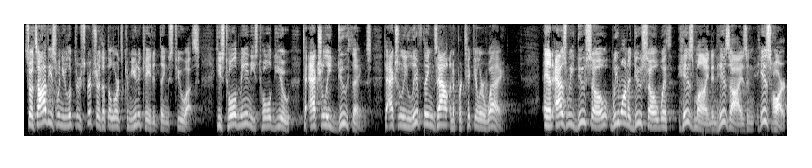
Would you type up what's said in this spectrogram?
So it's obvious when you look through Scripture that the Lord's communicated things to us. He's told me and He's told you to actually do things, to actually live things out in a particular way. And as we do so, we want to do so with His mind and His eyes and His heart.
